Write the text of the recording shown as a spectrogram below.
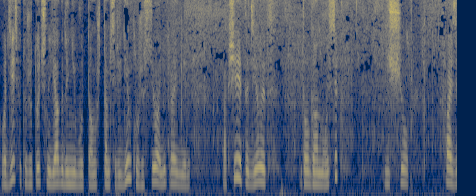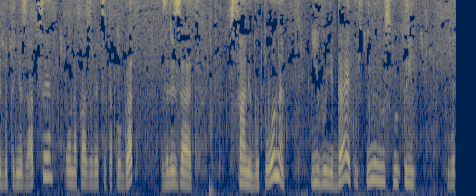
Вот здесь вот уже точно ягоды не будет, потому что там серединку уже все они проели. Вообще это делает долгоносик. Еще в фазе бутонизации он, оказывается, такой гад, залезает в сами бутоны и выедает их именно снутри. Вот.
